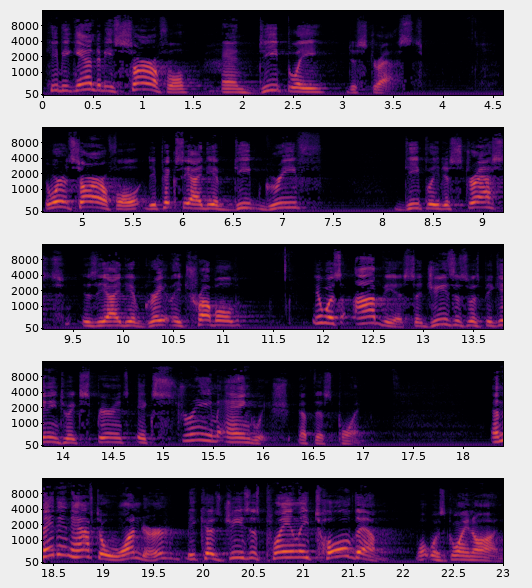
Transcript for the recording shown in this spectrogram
he began to be sorrowful and deeply distressed. The word sorrowful depicts the idea of deep grief. Deeply distressed is the idea of greatly troubled. It was obvious that Jesus was beginning to experience extreme anguish at this point. And they didn't have to wonder because Jesus plainly told them what was going on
